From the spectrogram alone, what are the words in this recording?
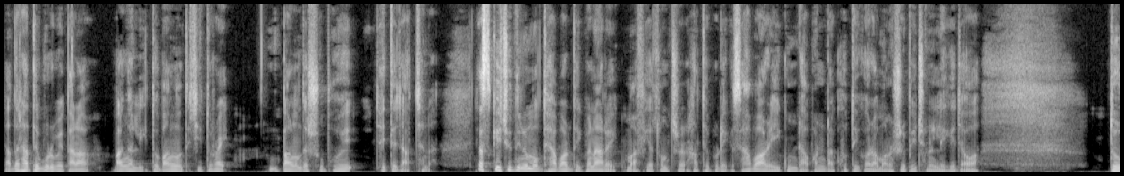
যাদের হাতে পড়বে তারা বাঙালি, তো বাংলাদেশি তো রাইট বাংলাদেশ শুভ হয়ে যেতে যাচ্ছে না। জাস্ট কিছুদিনের মধ্যে আবার দেখবেন আরেক মাফিয়া তন্ত্রের হাতে পড়ে গেছে, আবার এই গুন্ডা পান্ডা ক্ষতি করা, মানুষের পেছনে লেগে যাওয়া। তো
